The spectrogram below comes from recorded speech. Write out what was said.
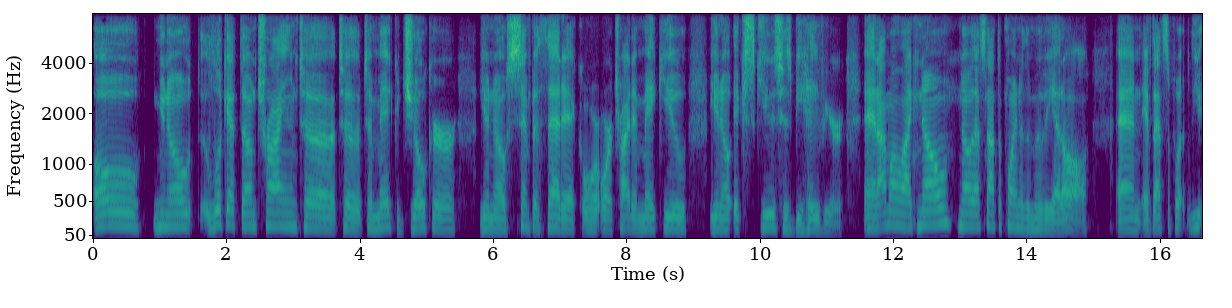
oh you know look at them trying to to to make joker you know sympathetic or or try to make you you know excuse his behavior. And i'm all like no no that's not the point of the movie at all. And if that's the point you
